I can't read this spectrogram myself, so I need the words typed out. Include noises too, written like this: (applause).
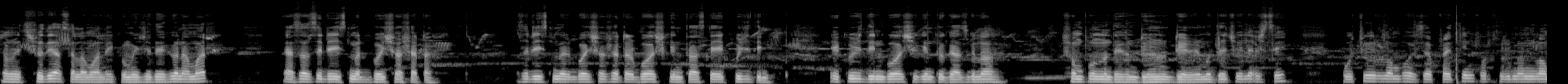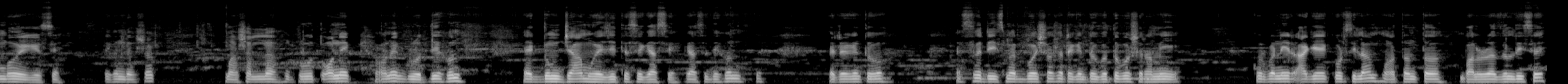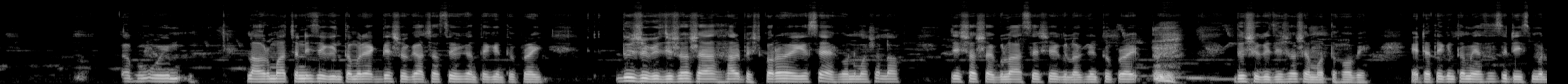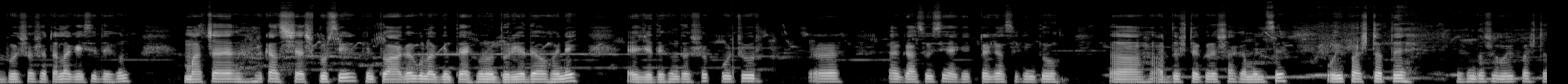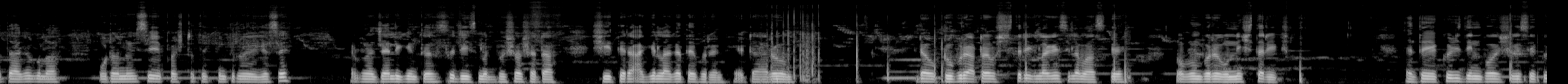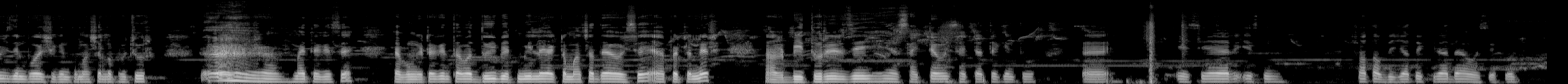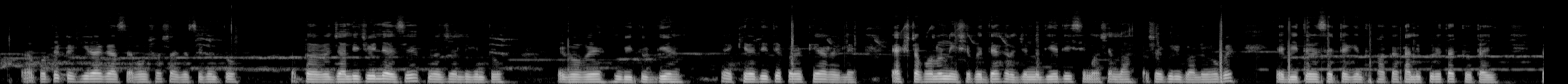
আমি সুদি, আসসালামু আলাইকুম। এই যে দেখুন আমার এসএলসি ডে স্মার্ট বই শশাটা এসএলসি স্মার্ট বই শশাটার বয়স কিন্তু আজকে একুশ দিন। একুশ দিন বয়সে কিন্তু গাছগুলো সম্পূর্ণ দেখুন ড্রেন- ড্রেনের মধ্যে চলে আসছে। প্রচুর লম্বা হয়েছে, প্রায় তিন ফুট পরিমাণ লম্বা হয়ে গেছে। দেখুন দর্শক মাশাল্লাহ গ্রোথ অনেক অনেক গ্রোথ। দেখুন, একদম জাম হয়ে যেতেছে গাছে। গাছে দেখুন, এটা কিন্তু এসএসডি স্মার্ট বই শশাটা কিন্তু গত বছর আমি কোরবানির আগে করছিলাম, অত্যন্ত ভালো রেজাল্ট দিছে। এবং ওই লাউর মাচার নিচে কিন্তু আমার এক দেড়শো গাছ আছে, ওইখান থেকে কিন্তু প্রায় দুইশো কেজি শশা হারভেস্ট করা হয়ে গেছে। এখন মশালা যে শশাগুলো আছে, সেগুলো কিন্তু প্রায় (clears throat) দুশো কেজি শশার মতো হবে। এটাতে কিন্তু আমি এসএসসি স্মার্ট বই শশাটা লাগাইছি, দেখুন। মাচার কাজ শেষ করছি, কিন্তু আগাগুলো কিন্তু এখনও ধরিয়ে দেওয়া হয় নাই। এই যে দেখুন দর্শক, প্রচুর গাছ হয়েছে এক একটা গাছে কিন্তু আট দশটা করে শাখা মিলছে। ওই পাশটাতে, দেখুন দর্শক, ওই পাশটাতে আগাগুলা উঠানো হয়েছে, এই পাশটাতে কিন্তু রয়ে গেছে। আপনারা চাইলে কিন্তু হচ্ছে বই শসাটা শীতের আগে লাগাতে পারেন। এটা আরও এটা অক্টোবরে আঠাশ তারিখ লাগাইছিলাম আজকে, নভেম্বরের উনিশ তারিখ। এতে একুশ দিন বয়স হয়েছে, একুশ দিন বয়সে কিন্তু মাসাল্লাহ প্রচুর মাইতে গেছে। এবং এটা কিন্তু আমার দুই বেড মিলে একটা মাচা দেওয়া হয়েছে প্যাটার্নের আর ভিতরের যেই সাইডটা ওই সাইডটাতে কিন্তু এশিয়ার শতাব্দী যাতে খিরা দেওয়া হয়েছে প্রত্যেকটা খিরা গাছ এবং শশা গাছে কিন্তু আপনার জালি চলে আছে আপনার জালি কিন্তু এভাবে ভিতর দিয়ে খিরা দিতে পারে। খিরা রইলে এক্সট্রা ফলন হিসেবে দেখার জন্য দিয়ে দিয়েছি মাসাল্লাহ আশা করি ভালো হবে। এই ভিতরের সাইডটা কিন্তু ফাঁকা, খালি করে থাকতো, তাই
